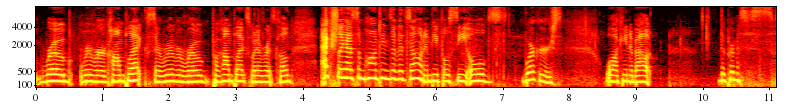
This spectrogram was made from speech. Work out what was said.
Rogue River Complex or River Rogue Complex, whatever it's called, actually has some hauntings of its own, and people see old workers walking about the premises.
